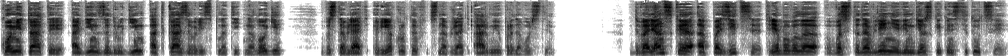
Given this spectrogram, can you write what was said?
Комитаты один за другим отказывались платить налоги выставлять рекрутов, снабжать армию продовольствием. Дворянская оппозиция требовала восстановления венгерской конституции,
